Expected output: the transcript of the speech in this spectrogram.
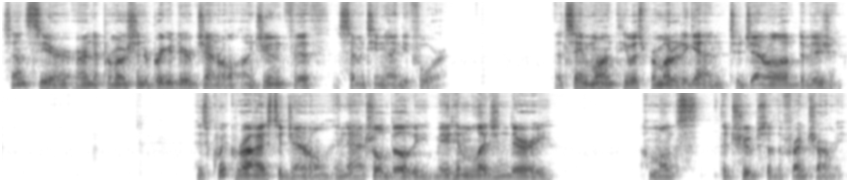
Saint Cyr earned a promotion to brigadier general on June 5, 1794. That same month, he was promoted again to general of division. His quick rise to general and natural ability made him legendary amongst the troops of the French army.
